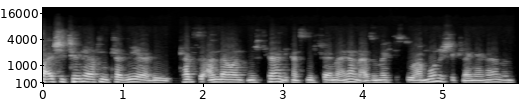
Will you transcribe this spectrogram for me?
falsche Töne auf dem Klavier, die kannst du andauernd nicht hören, die kannst du nicht für immer hören. Also möchtest du harmonische Klänge hören und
